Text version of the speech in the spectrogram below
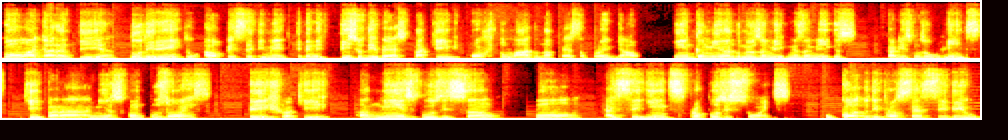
com a garantia do direito ao percebimento de benefício diverso daquele postulado na peça proemial. E encaminhando, meus amigos, minhas amigas, caríssimos ouvintes, que para minhas conclusões, fecho aqui a minha exposição com as seguintes proposições. O Código de Processo Civil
